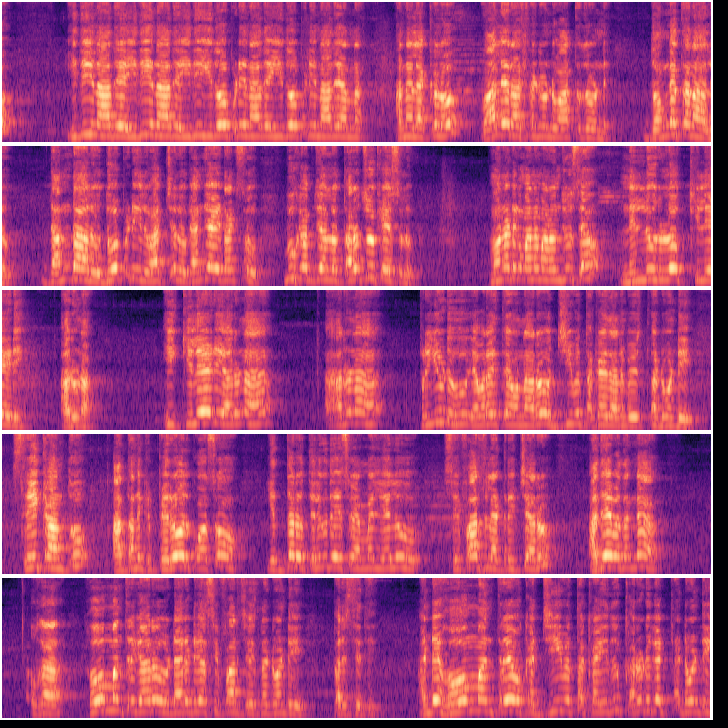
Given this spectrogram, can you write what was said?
ఇది నాదే ఇది నాదే ఇది ఈ దోపిడీ నాదే ఈ దోపిడీ నాదే అన్న అన్న లెక్కలో వాళ్ళే రాసినటువంటి వార్త చూడండి. దొంగతనాలు దందాలు దోపిడీలు హత్యలు గంజాయి డ్రగ్స్ భూ కబ్జాల్లో తరచూ కేసులు. మొన్నటికి మనం మనం చూసాం నెల్లూరులో కిలేడి అరుణ. ఈ కిలేడి అరుణ అరుణ ప్రియుడు ఎవరైతే ఉన్నారో జీవిత ఖైదు అనుభవిస్తున్నటువంటి శ్రీకాంత్ అతనికి పెరోల్ కోసం ఇద్దరు తెలుగుదేశం ఎమ్మెల్యేలు సిఫార్సు లెటర్ ఇచ్చారు. అదేవిధంగా ఒక హోంమంత్రి గారు డైరెక్ట్గా సిఫార్సు చేసినటువంటి పరిస్థితి. అంటే హోంమంత్రే ఒక జీవిత ఖైదు కరుడుగట్టినటువంటి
